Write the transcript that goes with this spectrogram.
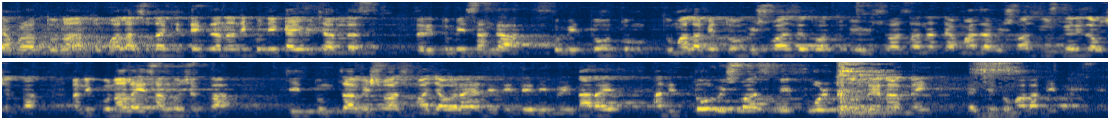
त्यामुळे तुम्हाला तुम्हाला सुद्धा कित्येक जणांनी कुणी काही विचारलं तरी तुम्ही सांगा. तुम्ही तो तुम- तुम्हाला मी तो विश्वास देतो आणि तुम्ही विश्वासानं त्या माझा विश्वास घेऊन घरी जाऊ शकता. आणि कुणालाही सांगू शकता की तुमचा विश्वास माझ्यावर आहे आणि तिथे मिळणार आहे. आणि तो विश्वास मी फोल्ड करून देणार नाही त्याची तुम्हाला मी माहिती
